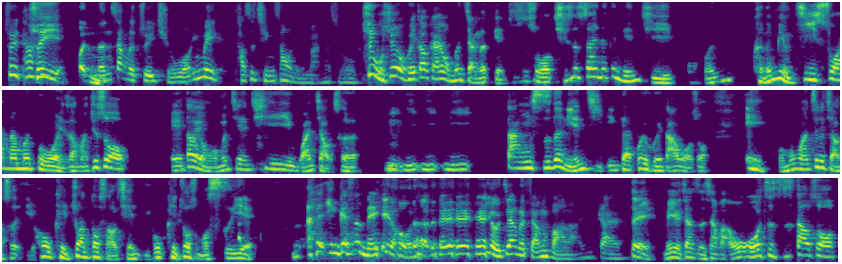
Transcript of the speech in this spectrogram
所以他所以本能上的追求哦，因为他是青少年嘛，那时候。所以我觉得回到刚才我们讲的点，就是说，其实，在那个年纪，我们可能没有计算那么多，你知道吗？就说，诶，道勇，我们今天去玩脚车，你嗯你你你当时的年纪应该不会回答我说，诶，我们玩这个脚车以后可以赚多少钱，以后可以做什么事业，应该是没有的，对 有这样的想法啦，应该。对，没有这样子的想法。我我只知道说，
